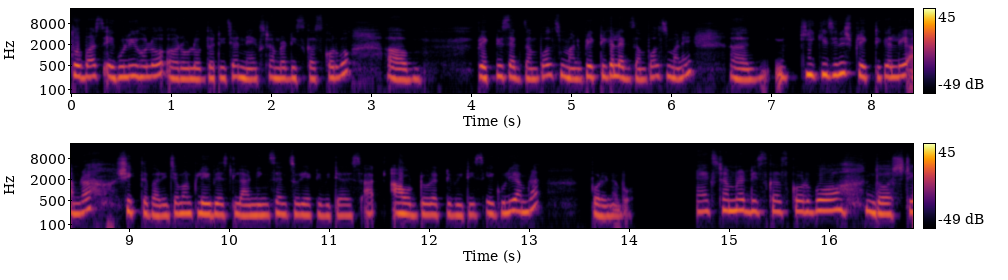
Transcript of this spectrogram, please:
তো বাস এগুলি হলো role of the teacher next আমরা ডিসকাস করব প্র্যাকটিস এক্সাম্পলস মানে প্র্যাকটিক্যাল এক্সাম্পলস মানে কী, কি জিনিস প্র্যাকটিক্যালি আমরা শিখতে পারি? যেমন play based learning sensory activities outdoor activities এগুলি আমরা পড়ে নেব। নেক্সট আমরা ডিসকাস করব দশটি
